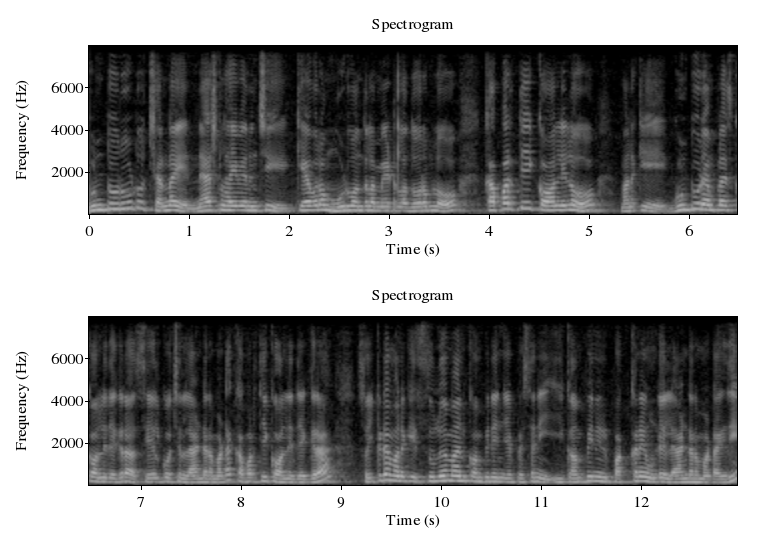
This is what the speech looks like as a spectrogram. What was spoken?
Guntur to Chennai national highway నుంచి కేవలం మూడు వందల మీటర్ల దూరంలో కపర్తి కాలనీలో మనకి గుంటూరు ఎంప్లాయీస్ కాలనీ దగ్గర సేల్కి వచ్చిన ల్యాండ్ అనమాట కపర్తి కాలనీ దగ్గర. సో ఇక్కడే మనకి సులేమాన్ కంపెనీ అని చెప్పేసి అని ఈ కంపెనీ పక్కనే ఉండే ల్యాండ్ అనమాట ఇది.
